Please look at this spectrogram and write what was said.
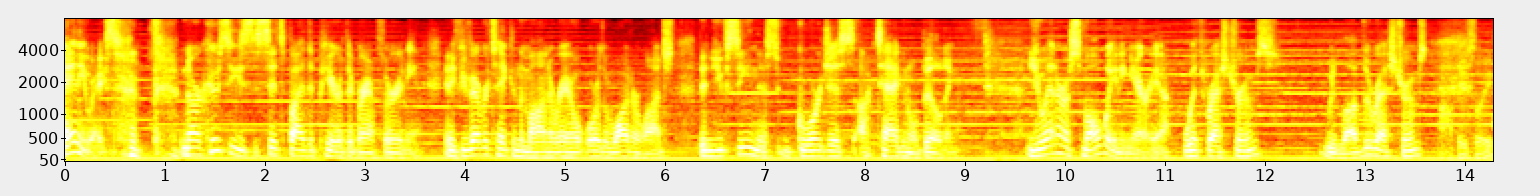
Anyways, Narcoossee's sits by the pier at the Grand Floridian. And if you've ever taken the monorail or the water launch, then you've seen this gorgeous octagonal building. You enter a small waiting area with restrooms. We love the restrooms. Obviously.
